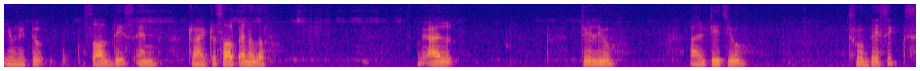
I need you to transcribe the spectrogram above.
you need to solve this and try to solve another okay i'll tell you i'll teach you through basics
